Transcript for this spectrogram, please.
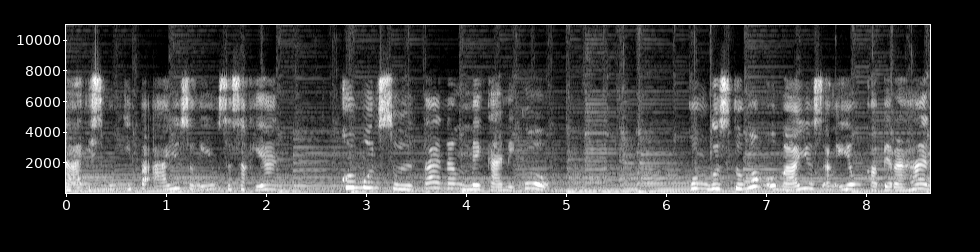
nais mong ipaayos ang iyong sasakyan, kumonsulta ng mekaniko. Kung gusto mong umayos ang iyong kaperahan,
